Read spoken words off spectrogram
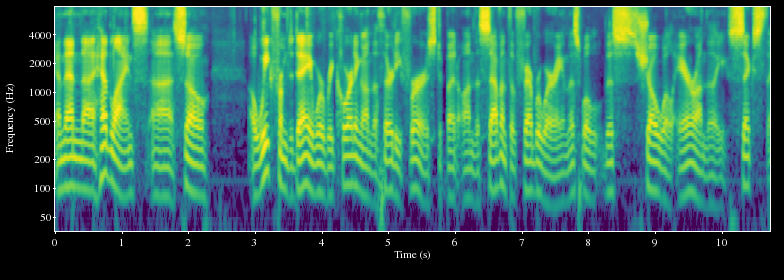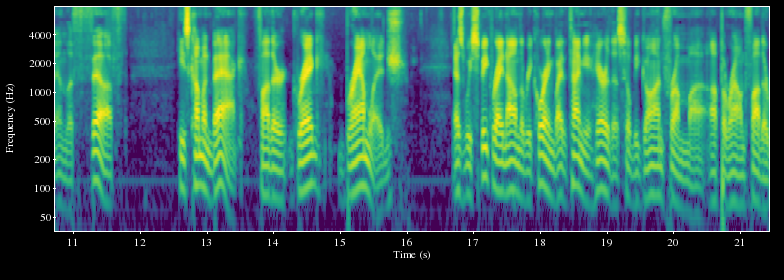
And then uh, headlines. Uh, so a week from today, we're recording on the 31st, but on the 7th of February, and this will this show will air on the 6th and the 5th. He's coming back, Father Greg Bramlage. As we speak right now in the recording, by the time you hear this, he'll be gone from uh, up around Father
